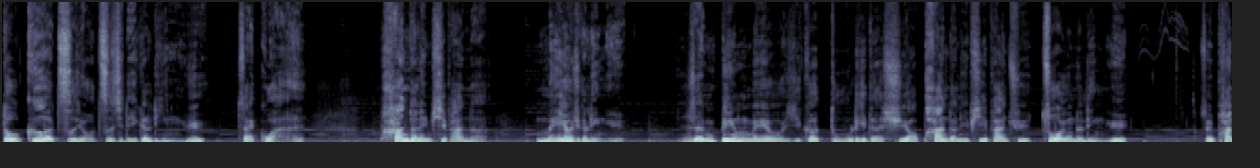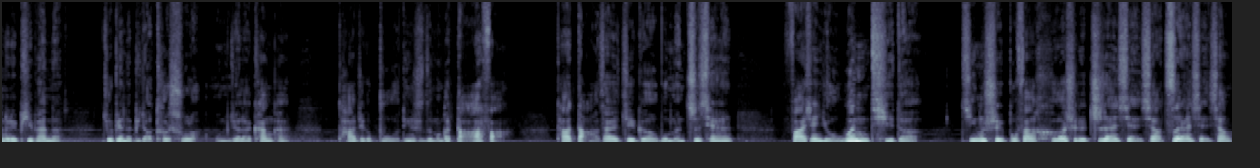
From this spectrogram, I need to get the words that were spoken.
都各自有自己的一个领域在管。判断力批判呢，没有这个领域，人并没有一个独立的需要判断力批判去作用的领域，所以判断力批判呢就变得比较特殊了。我们就来看看它这个补丁是怎么个打法，它打在这个我们之前发现有问题的井水不犯河水的自然现象、自然现象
